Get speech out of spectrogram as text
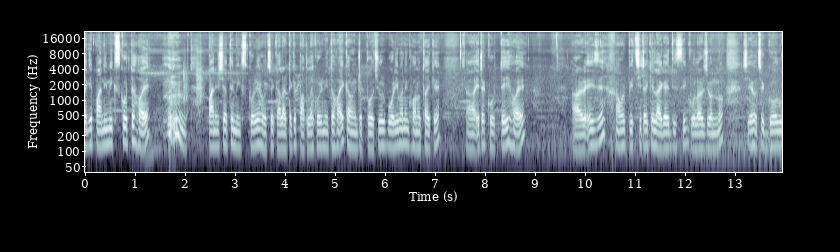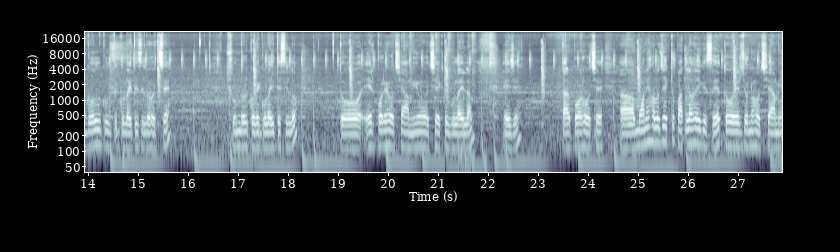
আগে পানি মিক্স করতে হয়। পানির সাথে মিক্স করে হচ্ছে কালারটাকে পাতলা করে নিতে হয়, কারণ এটা প্রচুর পরিমাণে ঘন থাকে। এটা করতেই হয়। আর এই যে আমার পিচ্ছিটাকে লাগাই দিছি গোলার জন্য। সে হচ্ছে গোল গোল গুলাইতেছিল হচ্ছে। সুন্দর করে গোলাইতেছিল। তো এরপরে হচ্ছে আমিও হচ্ছে একটু গোলাইলাম। এই যে। তারপর হচ্ছে মনে হলো যে একটু পাতলা হয়ে গেছে, তো এর জন্য হচ্ছে আমি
